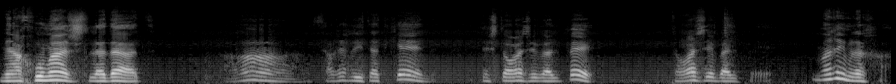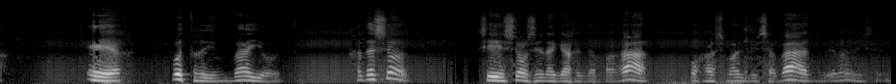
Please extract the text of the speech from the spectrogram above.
מהחומש לדעת, אה, צריך להתעדכן, יש תורה שבעל פה. תורה שבעל פה, מראים לך איך פותרים בעיות חדשות. שיש שור שנגח את הפרה, או חשמל בשבת, זה לא משנה.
